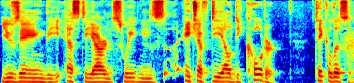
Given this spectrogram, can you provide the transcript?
using the SDR in Sweden's HFDL decoder. Take a listen.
